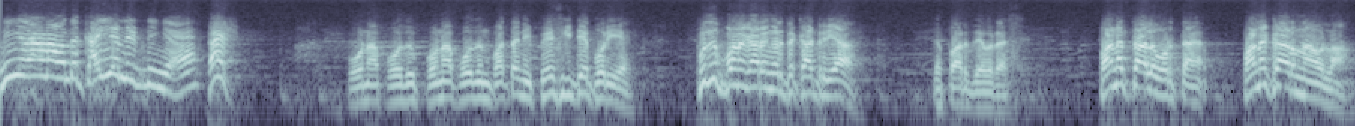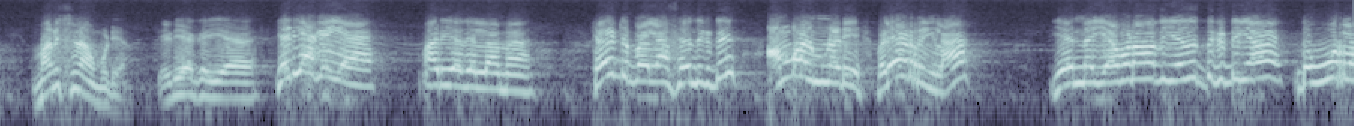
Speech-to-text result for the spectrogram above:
நீங்க தானே வந்து கையை நீட்டினீங்க? ஏய், போனா போது போனா போதுன்னு பார்த்தா நீ பேசிக்கிட்டே போறிய. புது பணக்காரங்கிறத காட்டுறியா? இந்த பாரு தேவராஜ் பணத்தால ஒருத்தன் பணக்காரன் ஆகலாம். மனுஷன் ஆக முடியாது எடியா கைய? எடியா கைய? மரியாதை இல்லாம. கேட்டு பையெல்லாம் சேர்ந்துக்கிட்டு அம்பாள் முன்னாடி விளையாடுறீங்களா? என்ன எவனாவது எதிர்த்துக்கிட்டீங்க? இந்த ஊர்ல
